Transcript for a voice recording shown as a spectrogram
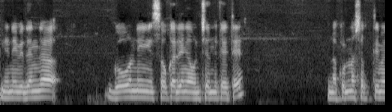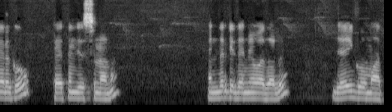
నేను ఈ విధంగా గోవుని సౌకర్యంగా ఉంచేందుకైతే నాకున్న శక్తి మేరకు ప్రయత్నం చేస్తున్నాను. అందరికీ ధన్యవాదాలు. జై గోమాత.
